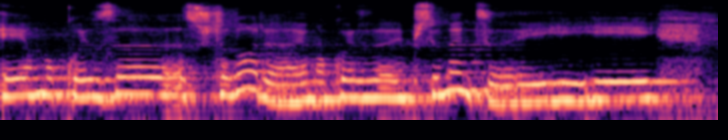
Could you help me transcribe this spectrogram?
é uma coisa assustadora, é uma coisa impressionante. e, e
